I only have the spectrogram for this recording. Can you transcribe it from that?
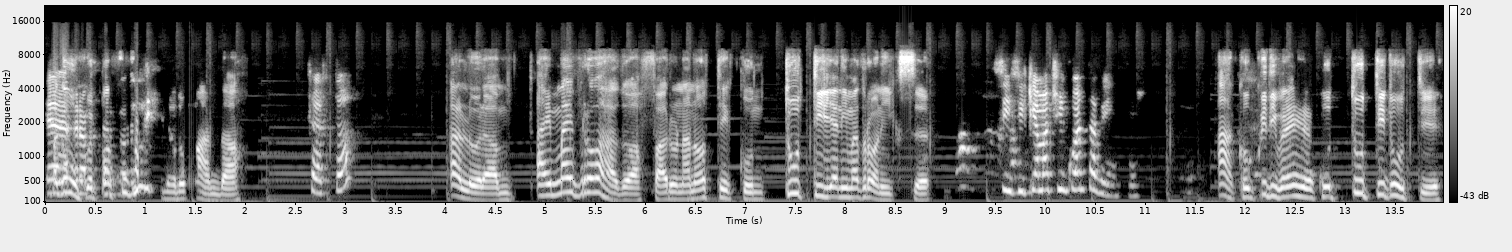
Ma eh, comunque posso farti una domanda? Certo. Allora, hai mai provato a fare una notte con tutti gli animatronics? Sì, si chiama 50-20. Ah, con, quindi con tutti tutti?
